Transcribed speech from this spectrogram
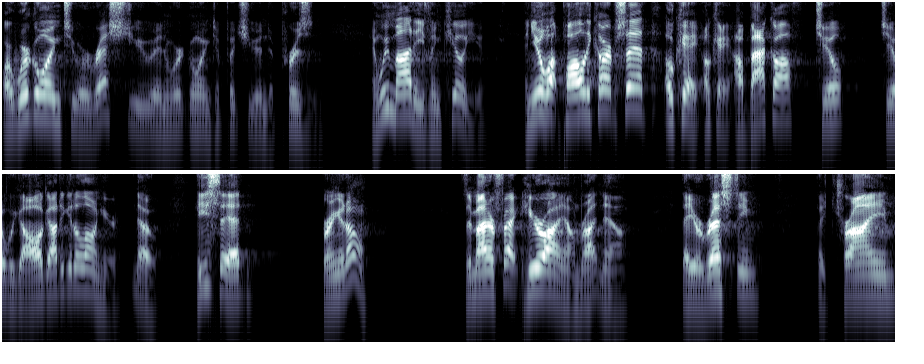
or we're going to arrest you and we're going to put you into prison. And we might even kill you. And you know what Polycarp said? Okay, okay, I'll back off. Chill, chill. We all got to get along here. No. He said, bring it on. As a matter of fact, here I am right now. They arrest him, they try him,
